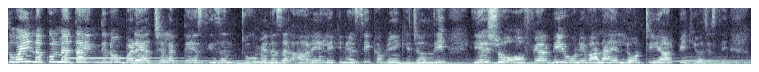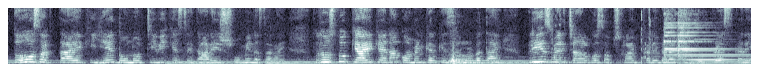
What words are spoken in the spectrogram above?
तो वही नकुल मेहता इन दिनों बड़े अच्छे लगते हैं। सीज़न टू में नज़र आ रहे हैं, लेकिन ऐसी खबरें हैं कि जल्दी ये शो ऑफ़ एयर भी होने वाला है लो टीआरपी की वजह से। तो हो सकता है कि ये दोनों टीवी के सितारे इस शो में नज़र आए। तो दोस्तों, क्या ही कहना कमेंट करके ज़रूर बताएँ। प्लीज़ मेरे चैनल को सब्सक्राइब करें बेल आइकन को प्रेस करें,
